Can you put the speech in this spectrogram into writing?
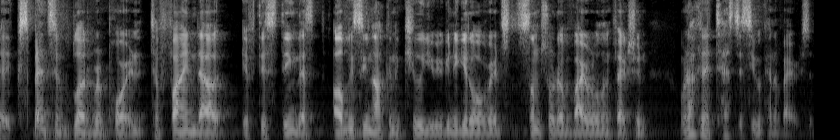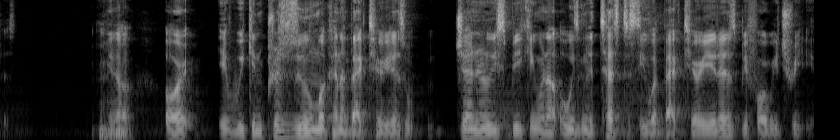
expensive blood report and to find out if this thing that's obviously not going to kill you you're going to get over it's some sort of viral infection. We're not going to test to see what kind of virus it is you Mhm. know? Or if we can presume what kind of bacteria is generally speaking we're not always going to test to see what bacteria it is before we treat you.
